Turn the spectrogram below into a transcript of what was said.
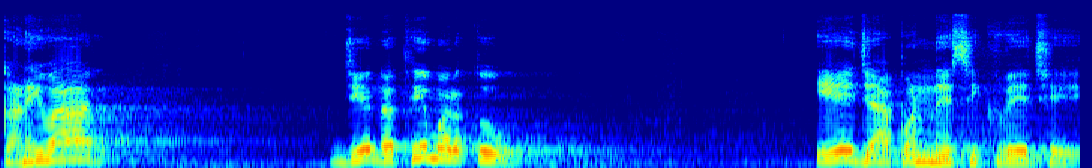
ઘણીવાર જે નથી મળતું, એ જ આપણને શીખવે છે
